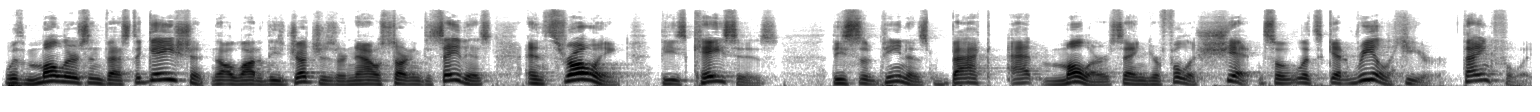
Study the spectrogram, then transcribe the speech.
with Mueller's investigation? Now, a lot of these judges are now starting to say this and throwing these cases, these subpoenas, back at Mueller, saying you're full of shit. So, let's get real here, thankfully.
